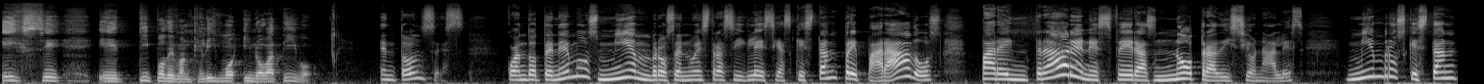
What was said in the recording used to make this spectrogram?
ese eh, tipo de evangelismo innovativo. Entonces, cuando tenemos miembros en nuestras iglesias que están preparados para entrar en esferas no tradicionales, miembros que están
